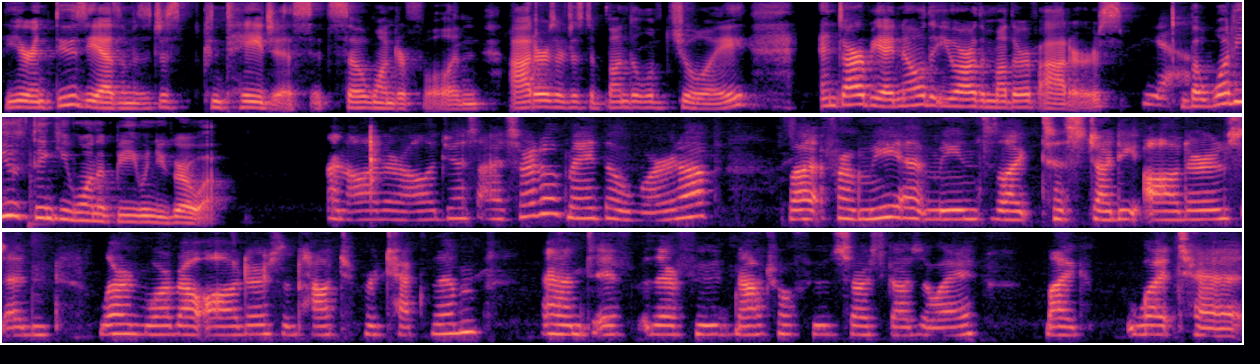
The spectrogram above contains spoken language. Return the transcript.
your enthusiasm is just contagious. It's so wonderful and otters are just a bundle of joy. And Darby, I know that you are the mother of otters, Yeah, but what do you think you want to be when you grow up? An otterologist. I sort of made the word up, but for me, it means like to study otters and learn more about otters and how to protect them. And if their food, natural food source goes away, like what to,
